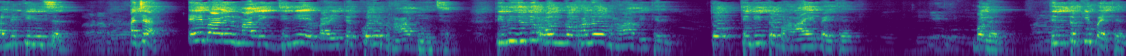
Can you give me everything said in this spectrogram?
আপনি কি নিছেন? আচ্ছা এই বাড়ির মালিক যিনি এই বাড়িটা করে ভাড়া দিয়েছেন, তিনি যদি অন্যখানেও ভাড়া দিতেন, তো তিনি তো ভাড়াই পাইতেন। বলেন। তিনি তো কি পাইতেন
